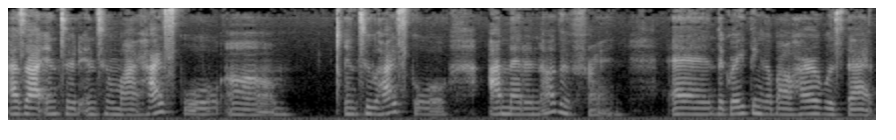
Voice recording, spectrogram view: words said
As I entered into my high school, um, into high school, I met another friend, and the great thing about her was that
